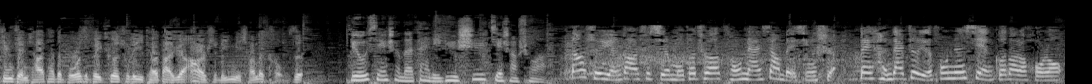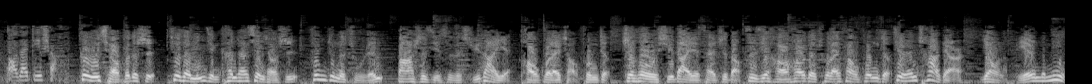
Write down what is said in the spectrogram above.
经检查，他的脖子被割出了一条大约二十厘米长的口子。刘先生的代理律师介绍说，当时原告是骑着摩托车从南向北行驶，被横在这里的风筝线割到了喉咙，倒在地上。更为巧合的是，就在民警勘查现场时，风筝的主人八十几岁的徐大爷跑过来找风筝。之后，徐大爷才知道自己好好的出来放风筝，竟然差点要了别人的命。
